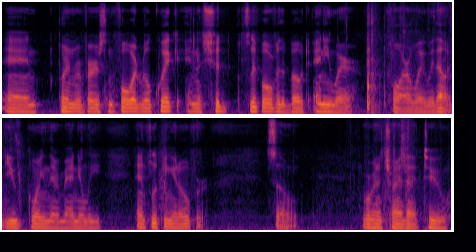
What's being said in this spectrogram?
and put in reverse and forward real quick and it should flip over the boat anywhere far away without you going there manually and flipping it over. So we're going to try that too.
